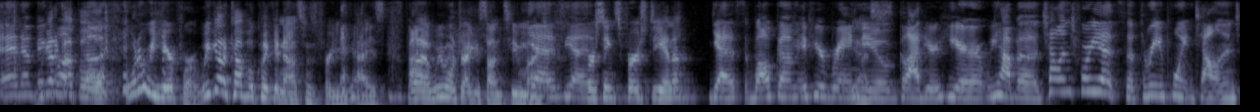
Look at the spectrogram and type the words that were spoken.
and a We big got a couple. What are we here for? We got a couple quick announcements for you guys. Well, we won't drag this on too much. Yes, yes. First things first, Deanna. Yes, welcome. If you're brand Yes. new, glad you're here. We have a challenge for you. It's a three point challenge,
